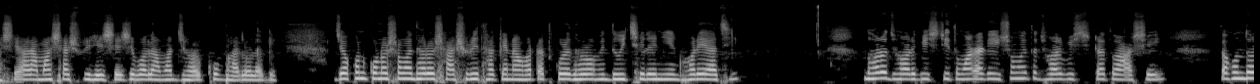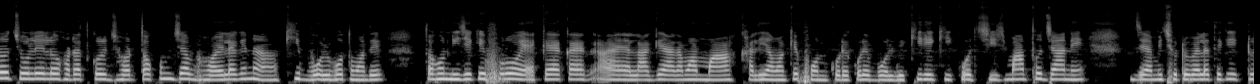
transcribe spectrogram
আসে। আর আমার শাশুড়ি হেসে হেসে বলে, আমার ঝড় খুব ভালো লাগে। যখন কোনো সময় ধরো শাশুড়ি থাকে না, হঠাৎ করে ধরো আমি দুই ছেলে নিয়ে ঘরে আছি। ধরো ঝড় বৃষ্টি, তোমার আর এই সময় তো ঝড় বৃষ্টিটা তো আসেই। তখন ধরো চলে এলো, হঠাৎ করে ঝড়, তখন যা ভয় লাগে না? কি বলব তোমাদের? তখন নিজেকে পুরো একা একা লাগে আর আমার মা খালি আমাকে ফোন করে করে বলবে, কী রে, কী করছিস? মা তো জানে যে আমি ছোটোবেলা থেকে একটু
